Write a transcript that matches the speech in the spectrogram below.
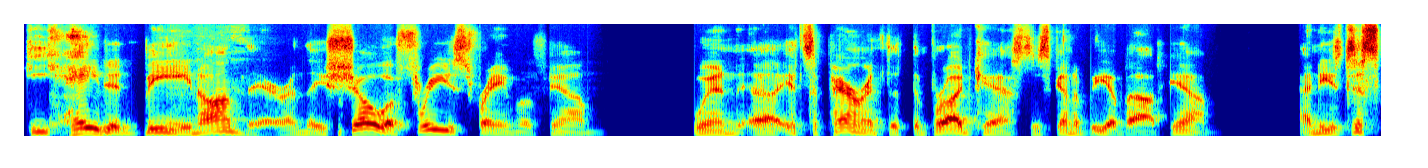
he hated being on there. And they show a freeze frame of him when uh, it's apparent that the broadcast is going to be about him. And he's just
